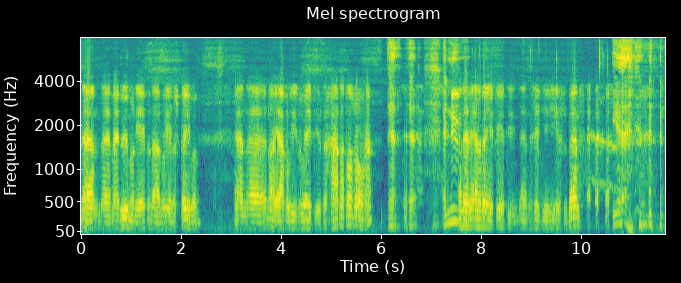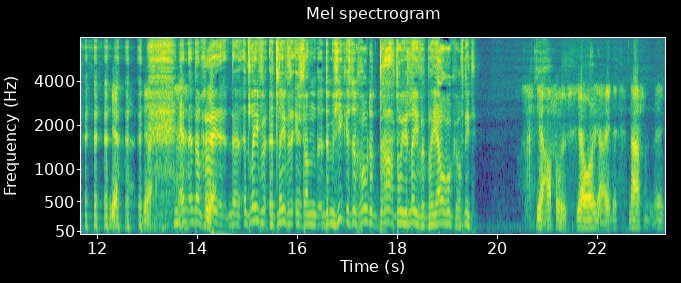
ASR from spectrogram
En eh, mijn buurman die heeft me daar leren spelen. En eh, nou ja, voor liever weten, dan gaat dat wel zo hè. Ja, ja. En nu... En dan, en dan ben je veertien en dan zit je in je eerste band. Ja. ja, ja. En, en dan ga je... de- het, leven, het leven is dan... De muziek is de rode draad door je leven. Bij jou ook, of niet? Ja, absoluut. Ja hoor, ja. Ik, naast, ik,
